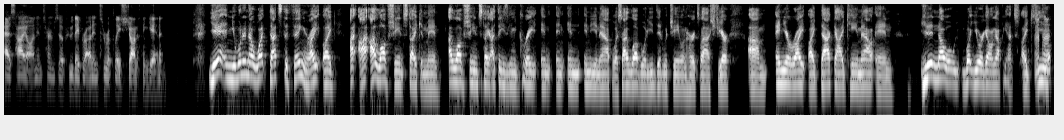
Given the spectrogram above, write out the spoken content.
as high on in terms of who they brought in to replace Jonathan Gannon. Yeah, and you want to know what? That's the thing, right? Like I, I, I love Shane Steichen, man. I love Shane Steichen. I think he's gonna be great in in in Indianapolis. I love what he did with Jalen Hurts last year. Um, and you're right, like that guy came out and you didn't know what, what you were going up against. Like he mm-hmm.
